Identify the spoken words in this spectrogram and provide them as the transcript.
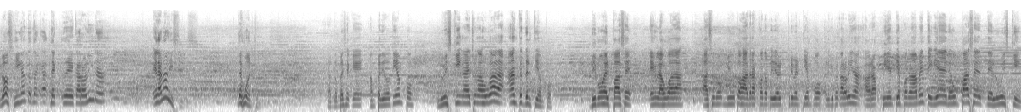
Los gigantes de, de- de Carolina. El análisis de Juancho. Las dos veces que han pedido tiempo, Luis King ha hecho una jugada antes del tiempo. Vimos el pase en la jugada hace unos minutos atrás cuando pidió el primer tiempo el equipo de Carolina. Ahora piden tiempo nuevamente y viene de un pase de Luis King.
